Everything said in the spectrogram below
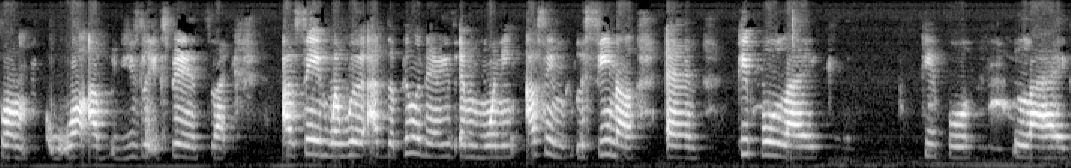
from what I've usually experienced. Like, I've seen when we're at the Pilgrimaries every morning, I've seen Lucina and people like people like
